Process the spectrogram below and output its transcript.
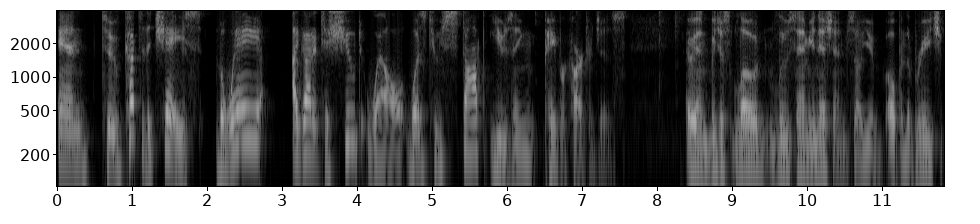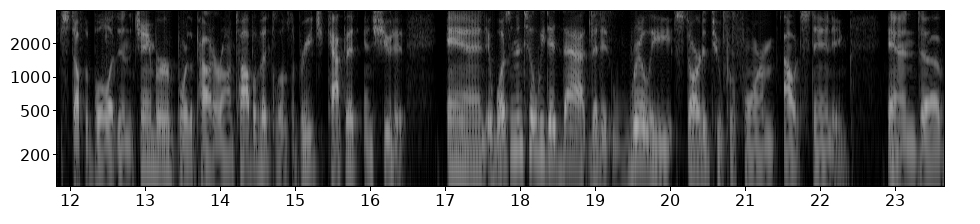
and to cut to the chase the way I got it to shoot well was to stop using paper cartridges and we just load loose ammunition. So you open the breech, stuff the bullet in the chamber, pour the powder on top of it, close the breech, cap it, and shoot it. And it wasn't until we did that that it really started to perform outstanding. And uh,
